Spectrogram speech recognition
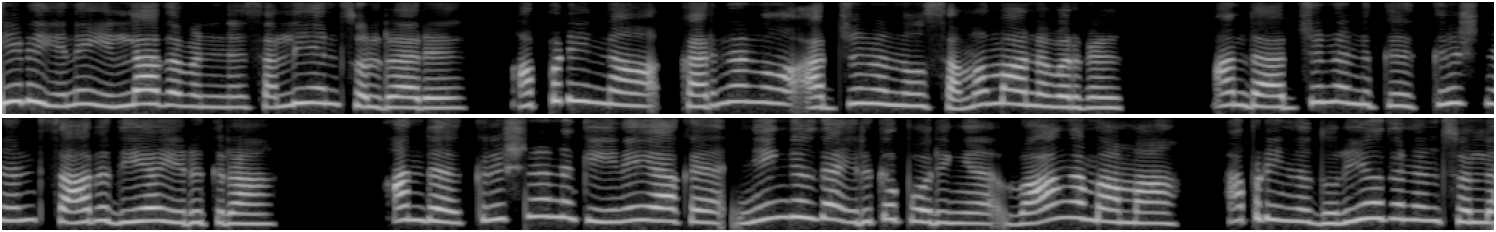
ஈடு இணை இல்லாதவன்னு சல்லியன் சொல்றாரு. அப்படின்னா கர்ணனும் அர்ஜுனனும் சமமானவர்கள். அந்த அர்ஜுனனுக்கு கிருஷ்ணன் சாரதியா இருக்கிறான். அந்த கிருஷ்ணனுக்கு இணையாக நீங்கள் தான் இருக்க போறீங்க. வாங்க மாமா. அப்படின்னு துரியோதனன் சொல்ல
